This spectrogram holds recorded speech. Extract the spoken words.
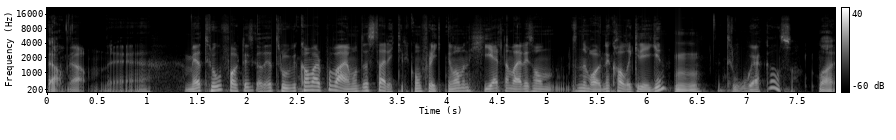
Ja, det men jeg tror faktisk at Jeg tror vi kan være på vei mot et sterkere konfliktnivå, men helt den der liksom den var under kalde krigen, mm, det tror jeg ikke, altså. Nei.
